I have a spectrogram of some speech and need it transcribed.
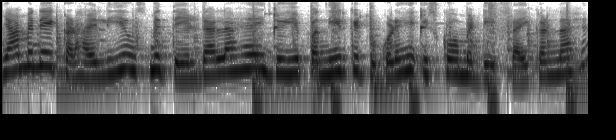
यहाँ मैंने एक कढ़ाई ली है, उसमें तेल डाला है। जो ये पनीर के टुकड़े हैं, इसको हमें डीप फ्राई करना है।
